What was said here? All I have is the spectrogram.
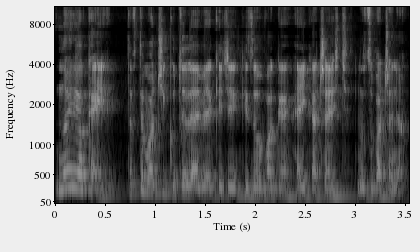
No i okej, okay, to w tym odcinku tyle. Wielkie dzięki za uwagę. Hejka, cześć, do zobaczenia.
